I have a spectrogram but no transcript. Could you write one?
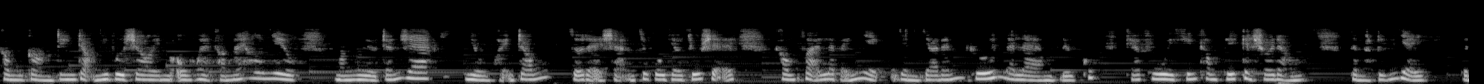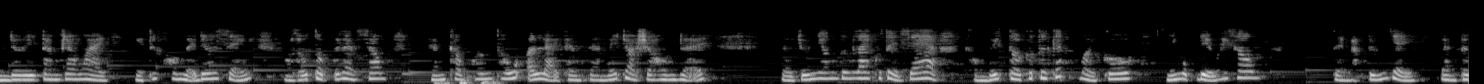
không còn trang trọng như vừa rồi mà ôn hòa thoải mái hơn nhiều, mọi người đều tránh ra, nhường khoảng trống sửa đại sẵn cho cô giáo chú rể, không phải là bản nhạc dành cho đám cưới mà là một điệu khúc khá vui khiến không khí càng sôi động. Tề mặt đứng dậy, định đưa đi tâm ra ngoài, nghi thức hôn lễ đơn giản, mọi thủ tục đã làm xong, hắn không hứng thú ở lại tham gia mấy trò sau hôn lễ. Là chủ nhân tương lai của tề gia, không biết tôi có tư cách mời cô, nhảy một điệu hay không? Tề mặt đứng dậy, Đàm Tư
